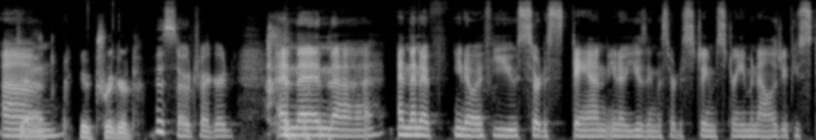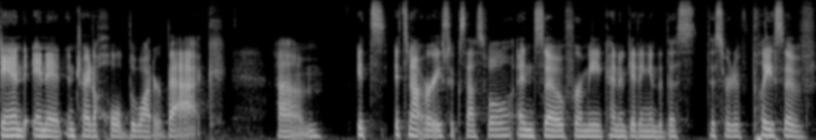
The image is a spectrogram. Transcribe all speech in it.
Um, yeah, you're triggered. It's so triggered. And then, uh, and then if you know, if you sort of stand, you know, using the sort of stream stream analogy, if you stand in it and try to hold the water back, um, it's it's not very successful. And so for me, kind of getting into this this sort of place of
